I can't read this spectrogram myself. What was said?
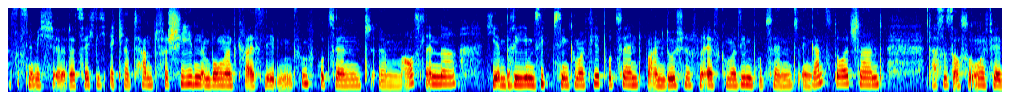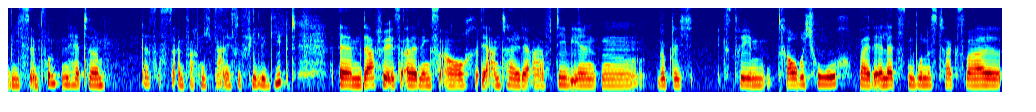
Das ist nämlich äh, tatsächlich eklatant verschieden. Im Bogenlandkreis leben 5% ähm, Ausländer, hier in Bremen 17,4 Prozent, bei einem Durchschnitt von 11,7 Prozent in ganz Deutschland. Das ist auch so ungefähr, wie ich es empfunden hätte, dass es einfach nicht gar nicht so viele gibt. Ähm, dafür ist allerdings auch der Anteil der AfD-Wählenden wirklich extrem traurig hoch. Bei der letzten Bundestagswahl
